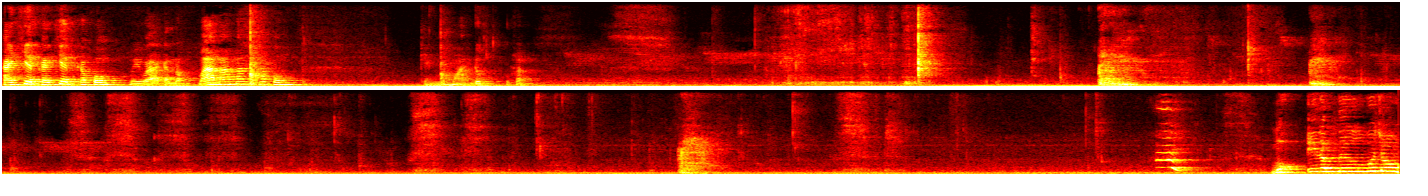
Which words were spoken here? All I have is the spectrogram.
ใครเครียดใครเครียดครับผม ไม่ว่ากันเนาะมามามาครับผม แกงหน่อไม้ดูทุกท่านหมก อีลำเนืองคุณผู้ชม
